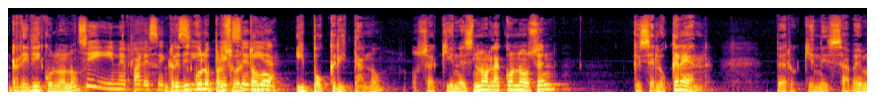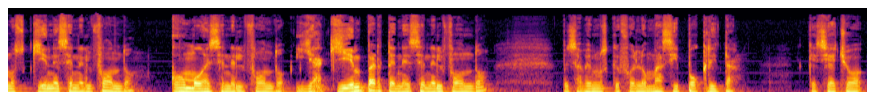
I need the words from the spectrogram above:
Ridículo, ¿no? Sí, me parece que Ridículo, sí, pero sobre todo hipócrita, ¿no? O sea, quienes no la conocen, que se lo crean. Pero quienes sabemos quién es en el fondo, cómo es en el fondo y a quién pertenece en el fondo, pues sabemos que fue lo más hipócrita que se ha hecho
